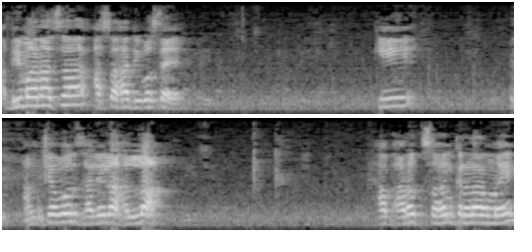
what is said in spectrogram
अभिमानाचा असा हा दिवस आहे की आमच्यावर झालेला हल्ला हा भारत सहन करणार नाही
